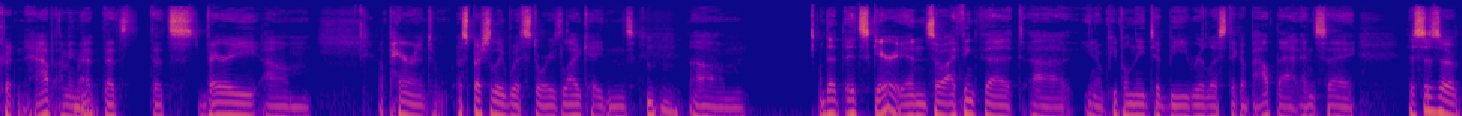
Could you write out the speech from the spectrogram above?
couldn't happen. I mean, Right. that, that's that's very um, apparent, especially with stories like Hayden's um, that it's scary. And so I think that uh, you know people need to be realistic about that and say this is a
